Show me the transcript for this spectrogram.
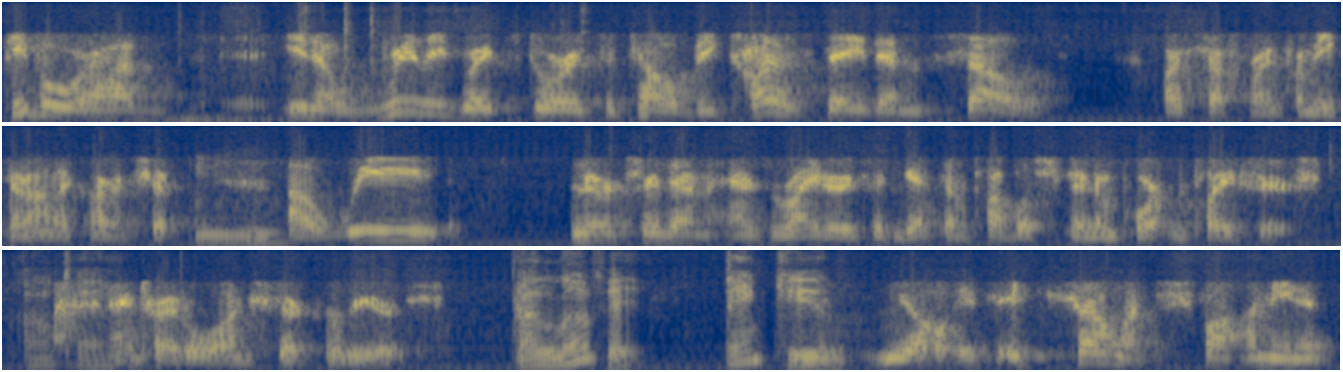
people who have, you know, really great stories to tell because they themselves are suffering from economic hardship. Uh, we nurture them as writers and get them published in important places Okay. and try to launch their careers. I love it. Thank you. You know, it's it's so much fun. I mean, it's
